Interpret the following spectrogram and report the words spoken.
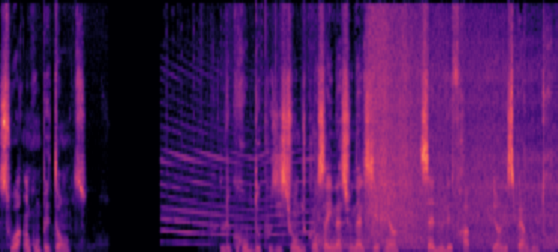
soit incompétente. Le groupe d'opposition du Conseil national syrien salue les frappes et en espère d'autres.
